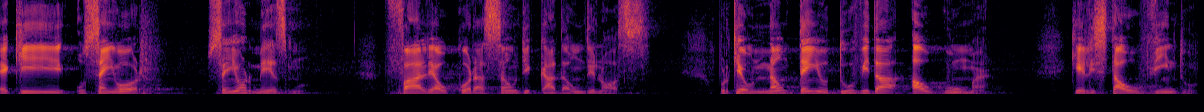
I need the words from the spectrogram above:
é que o Senhor, o Senhor mesmo, fale ao coração de cada um de nós, porque eu não tenho dúvida alguma que Ele está ouvindo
